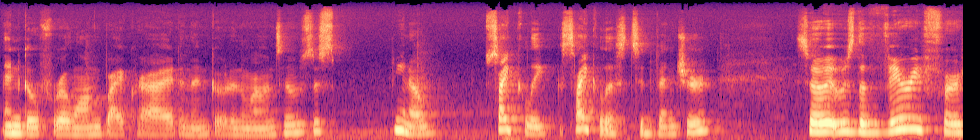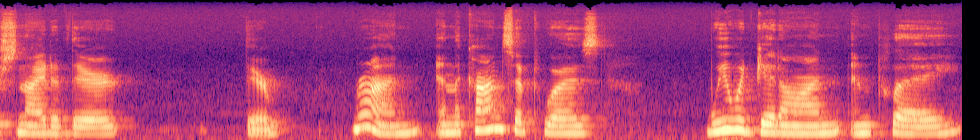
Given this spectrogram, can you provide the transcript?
and go for a long bike ride and then go to New Orleans. And it was just, you know, cycling cyclists adventure. So it was the very first night of their their run, and the concept was we would get on and play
